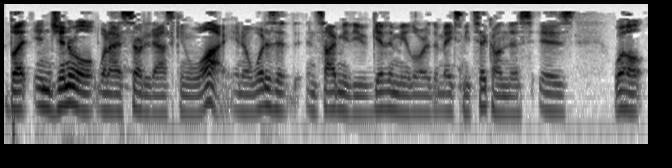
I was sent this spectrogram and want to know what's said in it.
But in general, when I started asking why, you know, what is it inside me that you've given me, Lord, that makes me tick on this is, well,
